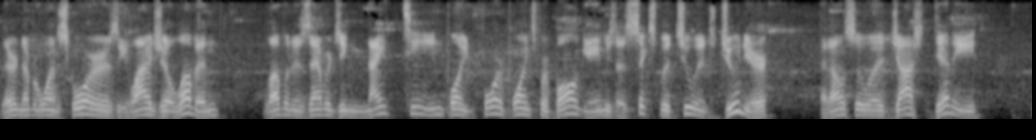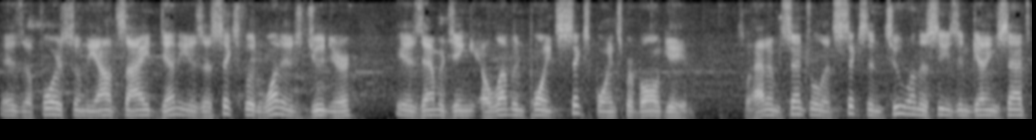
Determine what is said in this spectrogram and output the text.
Their number one scorer is Elijah Lovin. Lovin is averaging 19.4 points per ball game. He's a six foot two inch junior, and also uh, Josh Denny is a force from the outside. Denny is a six foot one inch junior. He is averaging 11.6 points per ball game. So Adam Central at six and two on the season, getting set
